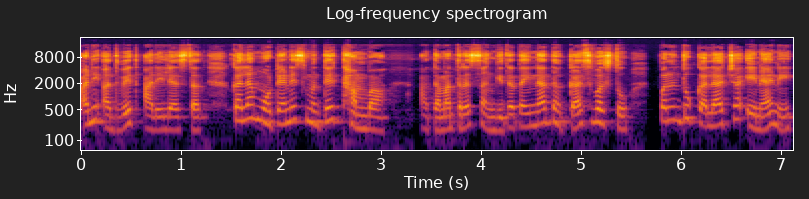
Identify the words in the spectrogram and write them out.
आणि अद्वैत आलेले असतात. कला मोठ्यानेच म्हणते थांबा. आता मात्र संगीताताईंना धक्काच बसतो परंतु कलाच्या येण्याने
